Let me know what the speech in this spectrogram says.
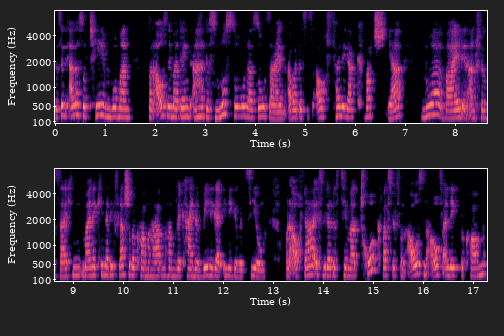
Das sind alles so Themen, wo man von außen immer denkt, ah, das muss so oder so sein, aber das ist auch völliger Quatsch, ja nur weil in Anführungszeichen meine Kinder die Flasche bekommen haben, haben wir keine weniger innige Beziehung. Und auch da ist wieder das Thema Druck, was wir von außen auferlegt bekommen.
